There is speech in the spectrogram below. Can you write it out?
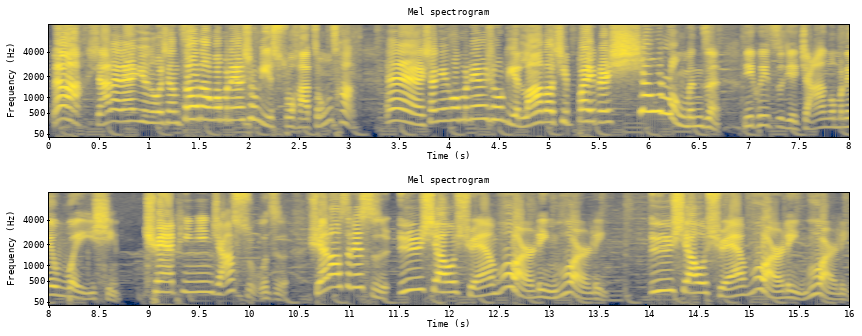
来嘛，下来呢，你如果想找到我们两兄弟说下衷肠，哎，想给我们两兄弟拉到起摆点小龙门阵，你可以直接加我们的微信，全拼音加数字。轩老师的是于小轩五二零五二零，于小轩五二零五二零。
